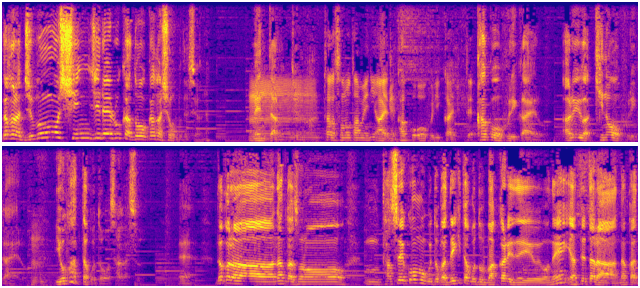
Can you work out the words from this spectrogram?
だから自分を信じれるかどうかが勝負ですよねメンタルっていうのはただそのためにあえて過去を振り返って。過去を振り返るあるいは昨日を振り返る良、うん、かったことを探す、ええ、だからなんかその達成項目とかできたことばっかりでをねやってたらなんか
